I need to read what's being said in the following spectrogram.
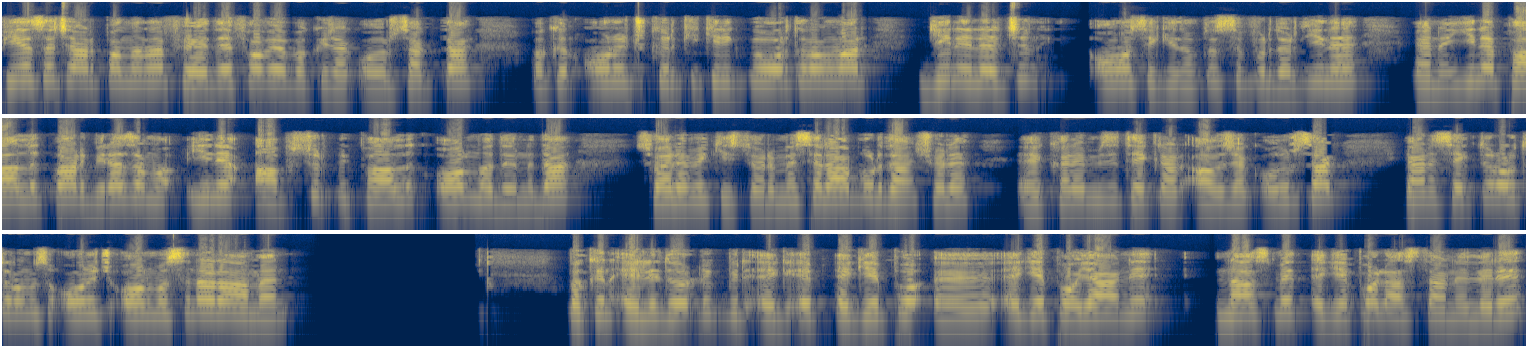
piyasa çarpanlarına FDFA'ya bakacak olursak da bakın 13.42'lik bir ortalama var. Genel için 18.04 yine yani yine pahalılık var biraz ama yine absürt bir pahalılık olmadığını da söylemek istiyorum. Mesela burada şöyle e, kalemizi tekrar alacak olursak yani sektör ortalaması 13 olmasına rağmen bakın 54'lük bir Ege, Egepo, Egepo yani Nasmet Egepol hastaneleri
